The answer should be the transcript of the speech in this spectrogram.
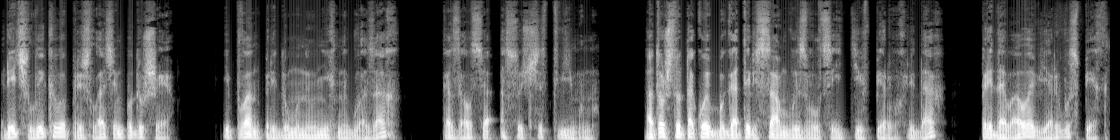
Речь Лыкова пришлась им по душе. И план, придуманный у них на глазах, казался осуществимым. А то, что такой богатырь сам вызвался идти в первых рядах, придавало веры в успех.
